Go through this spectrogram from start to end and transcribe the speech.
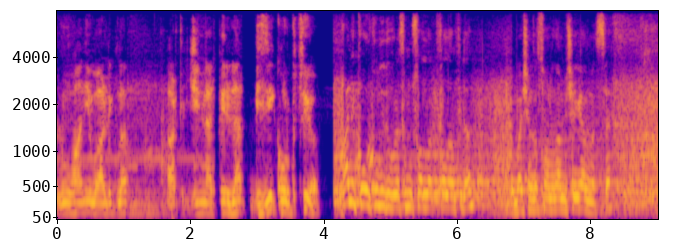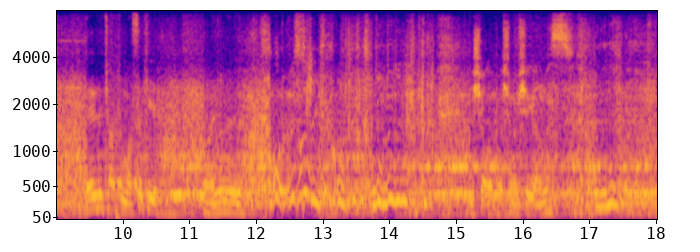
ruhani varlıklar artık cinler, periler bizi korkutuyor. Hani korkuluydu burası musallat falan filan. Ya Başımıza sonradan bir şey gelmezse. Evde çarpılmazsak iyi. Aynen öyle. Ananı sikeyim. Dur dur dur. İnşallah başıma bir şey gelmez. Ananı sikeyim.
